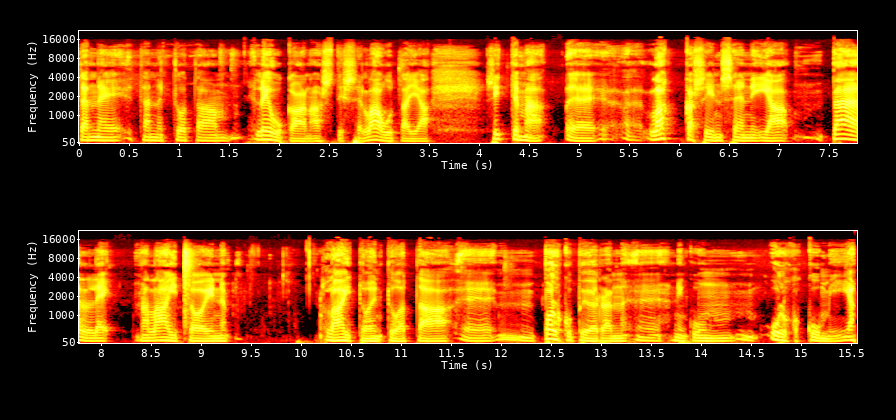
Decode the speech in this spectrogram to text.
tänne, tänne tuota, leukaan asti se lauta ja sitten mä äh, lakkasin sen ja päälle mä laitoin laitoin tuota, eh, polkupyörän eh, niin kuin ulkokumia,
